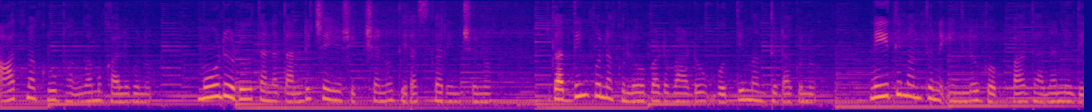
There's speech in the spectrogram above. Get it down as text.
ఆత్మకు భంగము కలుగును. మూఢుడు తన తండ్రి చేయు శిక్షను తిరస్కరించును. గద్దింపునకు లోబడువాడు బుద్ధిమంతుడగును. నీతిమంతుని ఇల్లు గొప్ప ధననిధి.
